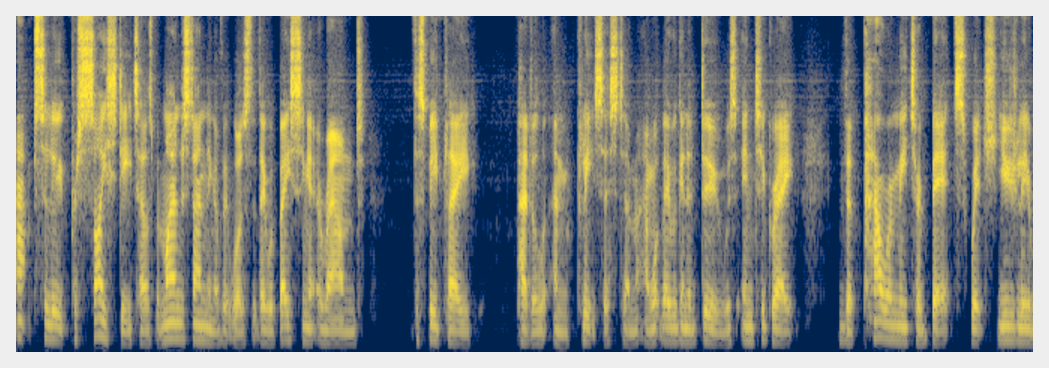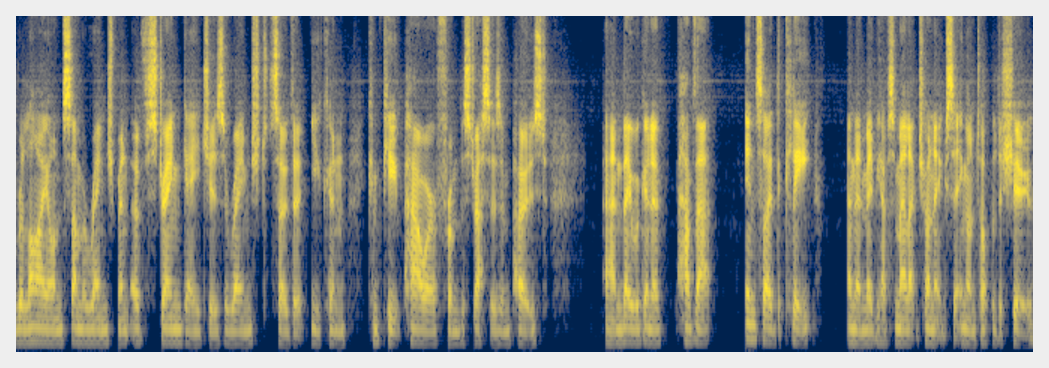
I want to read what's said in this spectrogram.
absolute precise details, but my understanding of it was that they were basing it around the Speedplay pedal and cleat system, and what they were going to do was integrate the power meter bits, which usually rely on some arrangement of strain gauges arranged so that you can compute power from the stresses imposed. And they were going to have that inside the cleat and then maybe have some electronics sitting on top of the shoe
